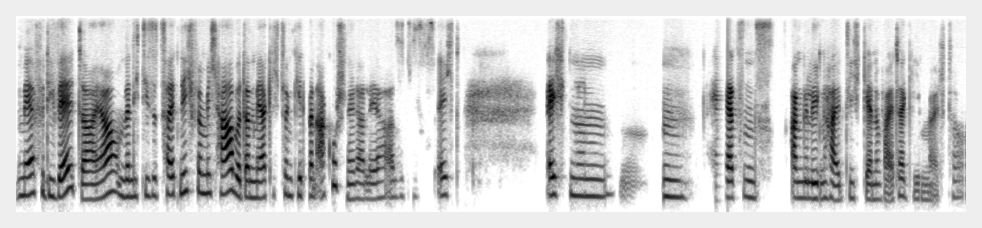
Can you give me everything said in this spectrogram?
mehr für die Welt da, ja. Und wenn ich diese Zeit nicht für mich habe, dann merke ich, dann geht mein Akku schneller leer. Also das ist echt, echt eine, eine Herzensangelegenheit, die ich gerne weitergeben möchte.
